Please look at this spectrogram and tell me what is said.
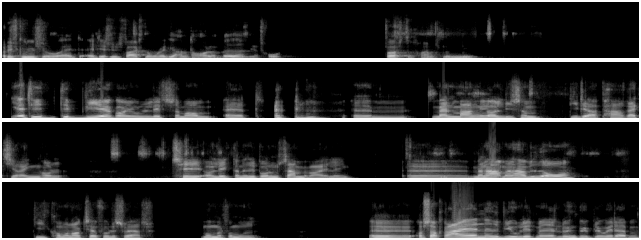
Og det skyldes jo, at, at jeg synes faktisk, at nogle af de andre holder bedre, end jeg troede. Først og fremmest Lyngby. Ja, det, det virker jo lidt som om, at øhm, man mangler ligesom de der par rigtig ringhold til at ligge dernede i bunden sammen med Vejle. Ikke? Øh, man har, man har videre over. De kommer nok til at få det svært, må man formode. Øh, og så regnede vi jo lidt med, at Lyngby blev et af dem.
